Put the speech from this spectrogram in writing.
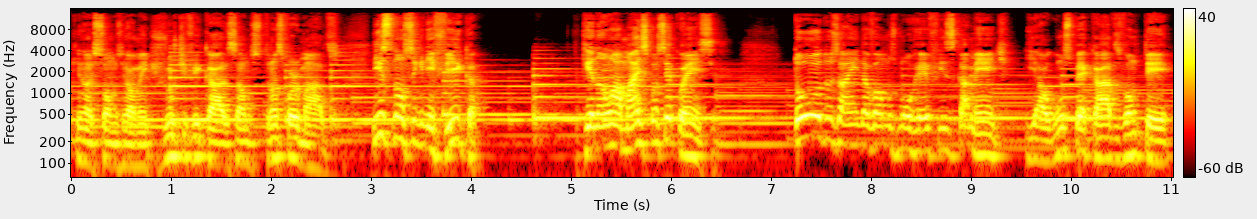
que nós somos realmente justificados, somos transformados. Isso não significa que não há mais consequência. Todos ainda vamos morrer fisicamente e alguns pecados vão ter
